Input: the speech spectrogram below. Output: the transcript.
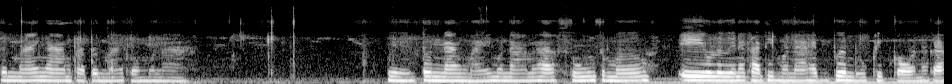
ต้นไม้งามค่ะต้นไม้ของโมนานี่ต้นนางไหมโมนานะคะ สูงเสมอเอวเลยนะคะ ที่โมนาให้เพื่อนดูคลิปก่อนนะคะ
